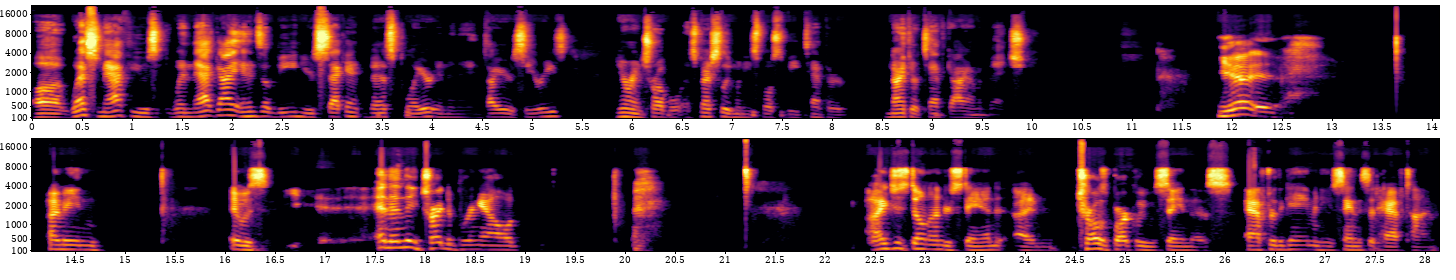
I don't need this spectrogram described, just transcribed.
Uh, Wes Matthews, when that guy ends up being your second best player in an entire series, you're in trouble, especially when he's supposed to be 10th or 9th or 10th guy on the bench. Yeah, I mean, it was, and then they tried to bring out. I just don't understand. And Charles Barkley was saying this after the game, and he was saying this at halftime.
